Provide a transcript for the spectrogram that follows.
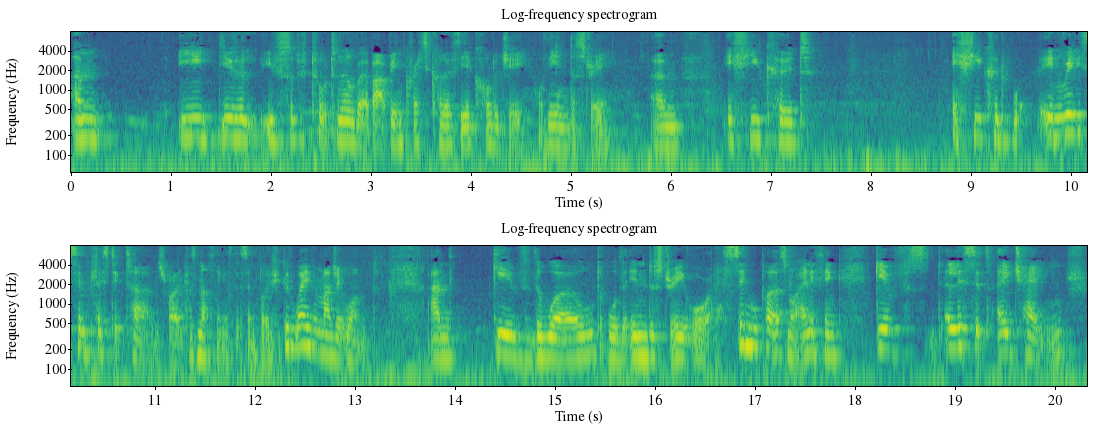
Um, you, you've, you've sort of talked a little bit about being critical of the ecology or the industry. Um, if you could, if you could, in really simplistic terms, right? Because nothing is this simple. If you could wave a magic wand and give the world or the industry or a single person or anything, give elicit a change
